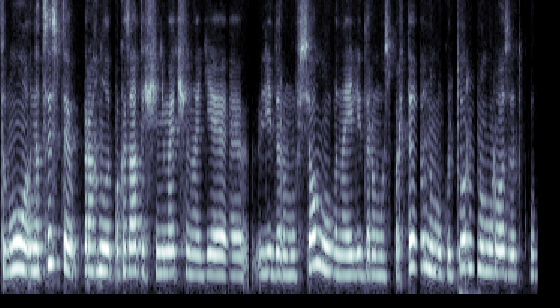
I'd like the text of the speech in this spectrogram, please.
Тому нацисти прагнули показати, що Німеччина є лідером у всьому, вона є лідером у спортивному, культурному розвитку.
